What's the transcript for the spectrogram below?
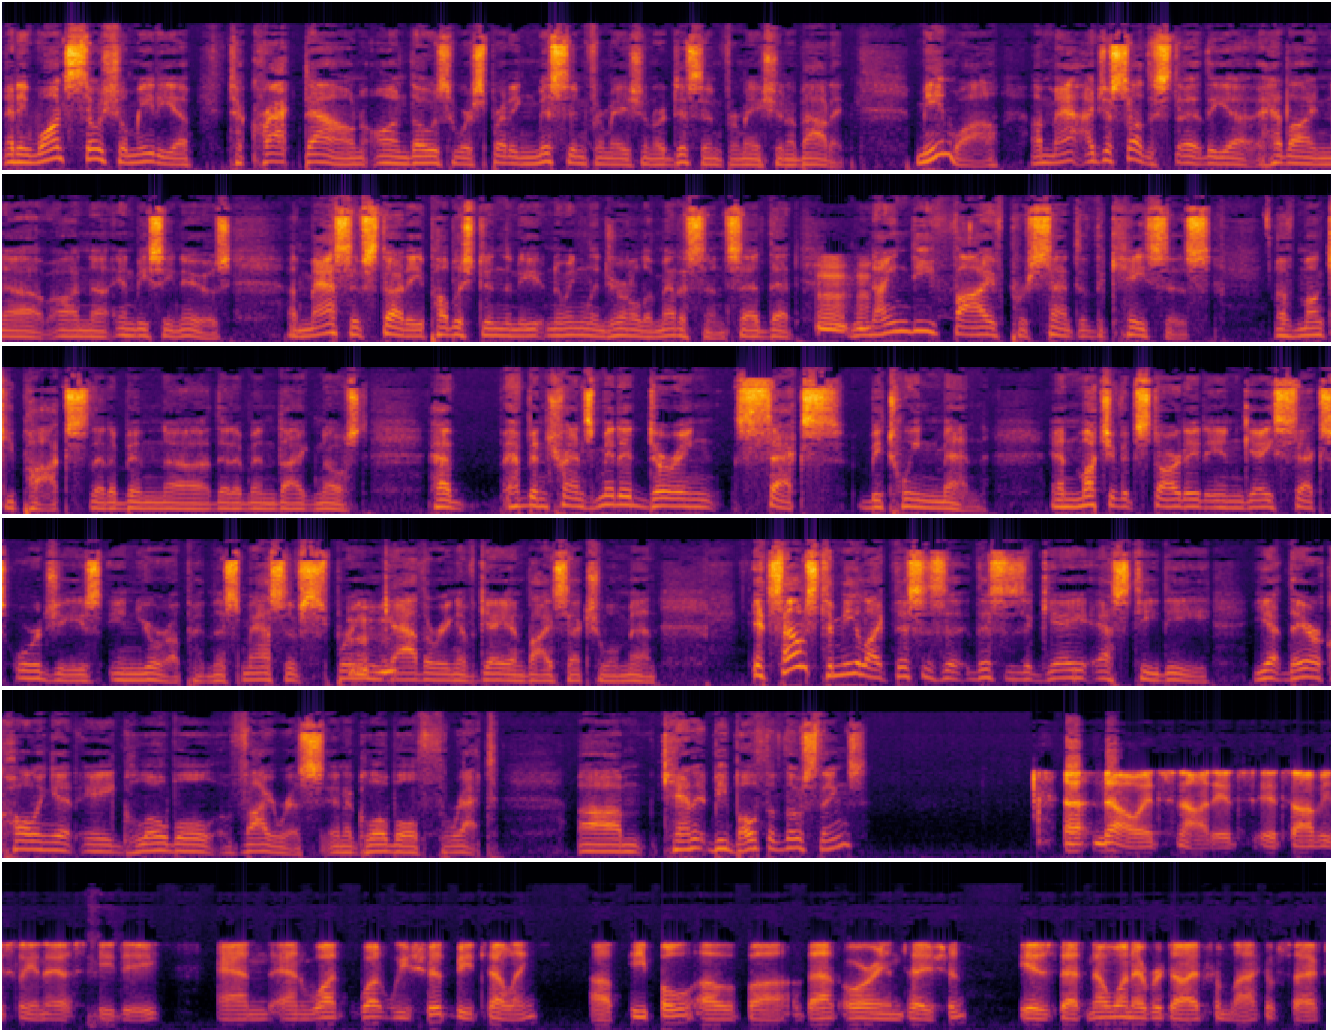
and he wants social media to crack down on those who are spreading misinformation or disinformation about it. Meanwhile, a ma- I just saw the the uh, headline uh, on uh, NBC News. A massive study published in the New England Journal of Medicine said that mm-hmm. 95 mm-hmm. percent of the cases of monkeypox that have been uh, that have been diagnosed have have been transmitted during sex between men. And much of it started in gay sex orgies in Europe, in this massive spring mm-hmm. gathering of gay and bisexual men. It sounds to me like this is a this is a gay STD, yet they are calling it a global virus and a global threat. Um, can it be both of those things? Uh, no, it's not. It's it's obviously an STD. And and what what we should be telling uh, people of uh, that orientation is that no one ever died from lack of sex.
